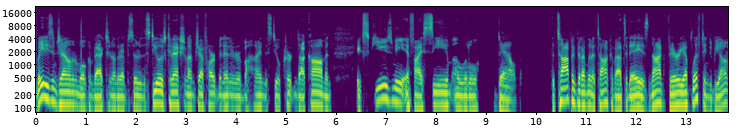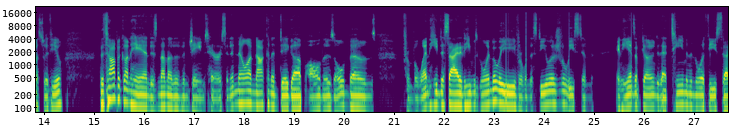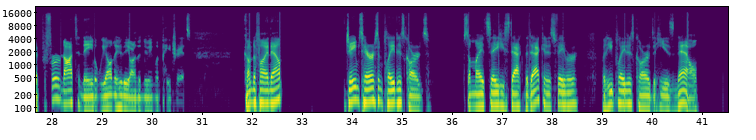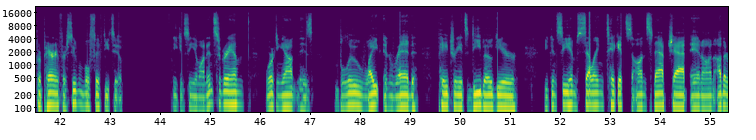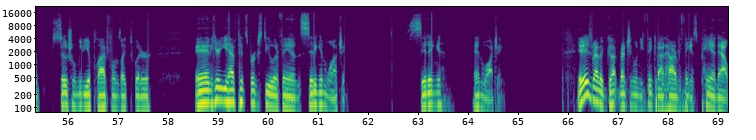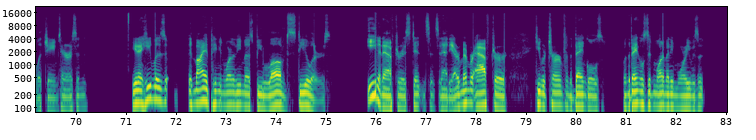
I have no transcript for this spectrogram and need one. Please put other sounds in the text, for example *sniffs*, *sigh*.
Ladies and gentlemen, welcome back to another episode of the Steelers Connection. I'm Jeff Hartman, editor of BehindTheSteelCurtain.com, and excuse me if I seem a little down. The topic that I'm going to talk about today is not very uplifting, to be honest with you. The topic on hand is none other than James Harrison. And no, I'm not going to dig up all those old bones from when he decided he was going to leave or when the Steelers released him and he ends up going to that team in the Northeast that I'd prefer not to name, but we all know who they are the New England Patriots. Come to find out, James Harrison played his cards. Some might say he stacked the deck in his favor, but he played his cards and he is now preparing for Super Bowl 52. You can see him on Instagram working out in his blue, white, and red Patriots Deebo gear. You can see him selling tickets on Snapchat and on other social media platforms like Twitter. And here you have Pittsburgh Steeler fans sitting and watching. Sitting and watching. It is rather gut wrenching when you think about how everything is panned out with James Harrison. You know, he was, in my opinion, one of the most beloved Steelers, even after his stint in Cincinnati. I remember after he returned from the Bengals when the Bengals didn't want him anymore, he was a,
